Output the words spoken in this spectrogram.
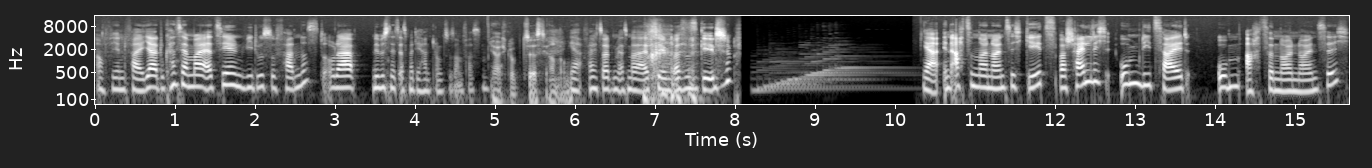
Auf jeden Fall. Ja, du kannst ja mal erzählen, wie du es so fandest. Oder wir müssen jetzt erstmal die Handlung zusammenfassen. Ja, ich glaube, zuerst die Handlung. Ja, vielleicht sollten wir erstmal erzählen, was es geht. Ja, in 1899 geht es wahrscheinlich um die Zeit um 1899.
